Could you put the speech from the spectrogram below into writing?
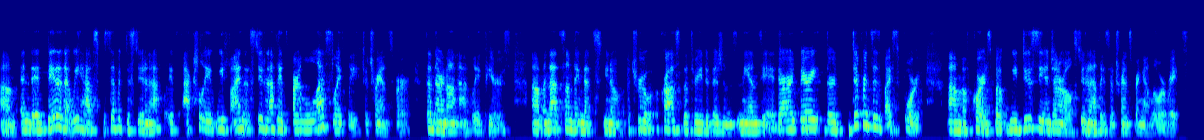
Um, and the data that we have specific to student athletes, actually, we find that student athletes are less likely to transfer than their non-athlete peers. Um, and that's something that's, you know, true across the three divisions in the NCAA. There are very, there are differences by sport, um, of course, but we do see in general, student athletes are transferring at lower rates.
